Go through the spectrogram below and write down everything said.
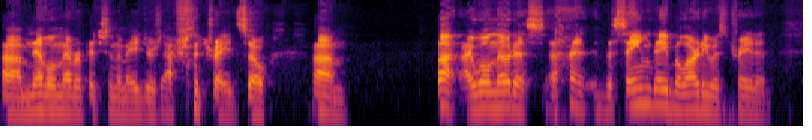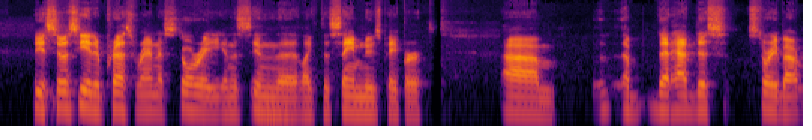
Um, Nevel never pitched in the majors after the trade. So um, but I will notice uh, the same day Belardi was traded, the Associated Press ran a story in this in the like the same newspaper um, uh, that had this story about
